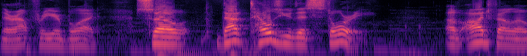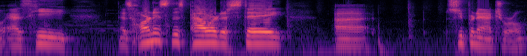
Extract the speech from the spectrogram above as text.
They're out for your blood. So that tells you this story of Oddfellow as he has harnessed this power to stay uh, supernatural.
